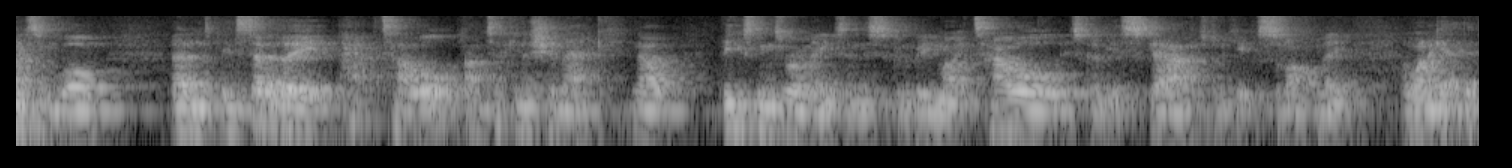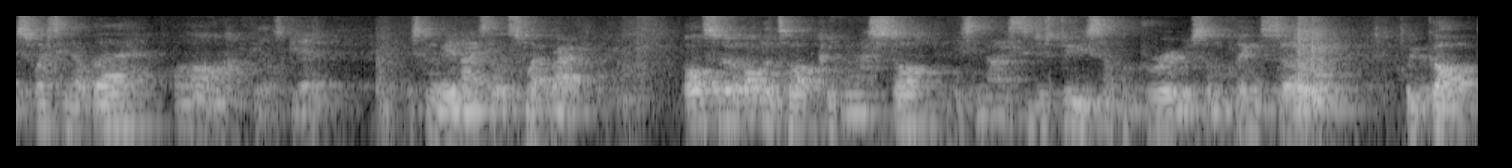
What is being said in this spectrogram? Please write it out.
nice and warm. And instead of a pack towel, I'm taking a Shemagh. Now, these things are amazing. This is going to be my towel, it's going to be a scarf, it's going to keep the sun off me. And when I get a bit sweaty out there, oh, that feels good. It's going to be a nice little sweat rag. Also, on the top, because when I stop, it's nice to just do yourself a brew or something. So, we've got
